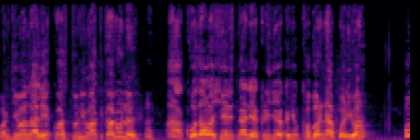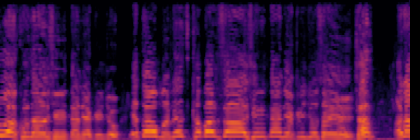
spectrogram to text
પણ જીવનલાલ એક વસ્તુની વાત કરું ને આખો દાડો શી રીતના નીકળી જોયો કશું ખબર ના પડી હો. હું આખો દાડો શી રીતના નીકળી જો એ તો મને જ ખબર છે શી રીતના નીકળી જો છે અરે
